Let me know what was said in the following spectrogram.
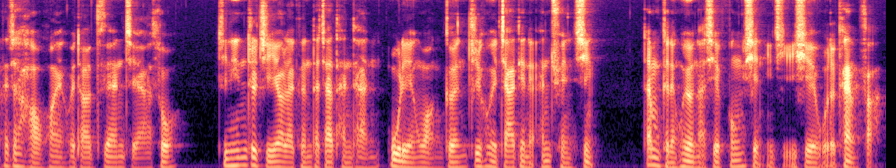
大家好，欢迎回到自然解压缩。今天这集要来跟大家谈谈物联网跟智慧家电的安全性，他们可能会有哪些风险，以及一些我的看法。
